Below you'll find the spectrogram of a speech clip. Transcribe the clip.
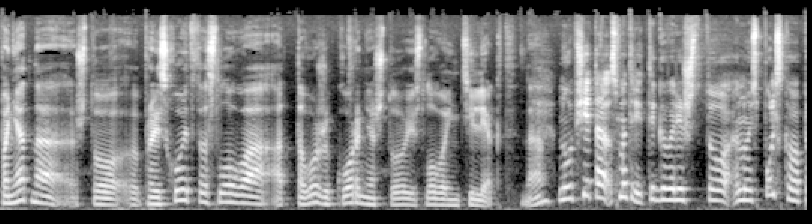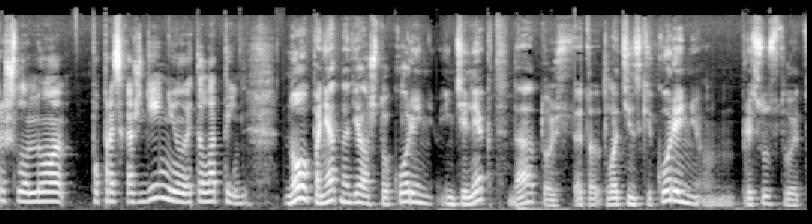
Понятно, что происходит это слово от того же корня, что и слово интеллект. Да? Ну, вообще-то, смотри, ты говоришь, что оно из польского пришло, но по происхождению это латынь. Но понятное дело, что корень интеллект, да, то есть этот латинский корень присутствует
